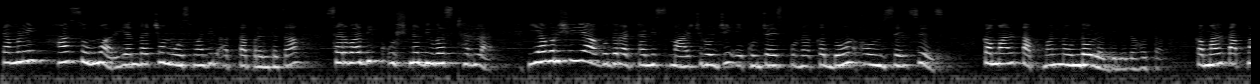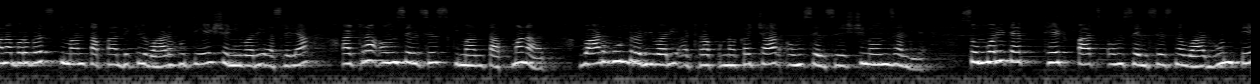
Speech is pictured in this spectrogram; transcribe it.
त्यामुळे हा सोमवार यंदाच्या मोसमातील आत्तापर्यंतचा सर्वाधिक उष्ण दिवस ठरला. यावर्षी या अगोदर अठ्ठावीस मार्च रोजी एकोणचाळीस पूर्णांक दोन अंश सेल्सिअस कमाल तापमान नोंदवलं गेलेलं होतं. कमाल तापमानाबरोबरच किमान तापमानात देखील वाढ होते शनिवारी असलेल्या अठरा अंश सेल्सिअस किमान तापमानात वाढ होऊन रविवारी अठरा पूर्णांक चार अंश सेल्सिअसची नोंद झाली आहे सोमवारी त्यात थेट पाच अंश सेल्सिअसनं वाढ होऊन ते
